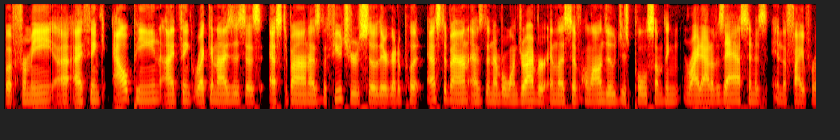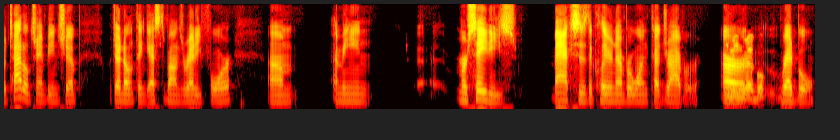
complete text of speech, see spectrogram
but for me, I I think Alpine, I think recognizes as Esteban as the future, so they're going to put Esteban as the number one driver, unless if Alonso just pulls something right out of his ass and is in the fight for a title championship, which I don't think Esteban's ready for. Um, I mean, Mercedes, Max is the clear number one cut driver. Or Red Bull? Red Bull.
